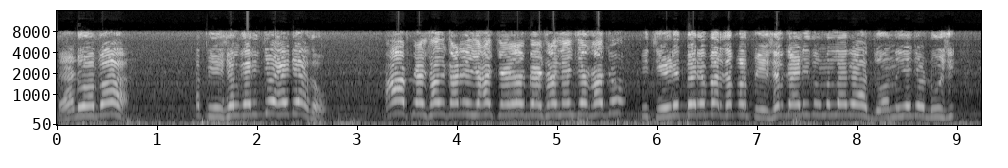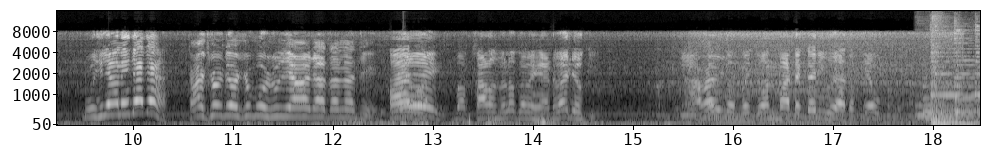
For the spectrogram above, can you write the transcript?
હેડો બાબા આ સ્પેશિયલ કરી જો હેડ્યા તો. આ સ્પેશિયલ કરી આ ચેડે બેઠા નહીં દેખાતો. એ ચેડે જ બરાબર છે પણ સ્પેશિયલ ગાડી તો મને લાગે આ જોન જો ડોશી ડોશી લેવા નહીં દાદા કાશું ડોશું બોશું લેવા જતા નથી. બખાડો મેલો કે હેડવા દો કી. તો ભાઈ જોન માટે કર્યું આ તો કેવું?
